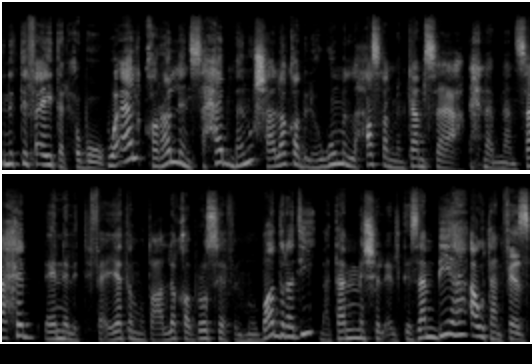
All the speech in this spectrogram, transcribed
من اتفاقية الحبوب. وقال قرار الانسحاب ملوش علاقة بالهجوم اللي حصل من كام ساعة. إحنا بننسحب لأن الاتفاقيات المتعلقة بروسيا في المبادرة دي ما تمش الالتزام بيها أو تنفيذها.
